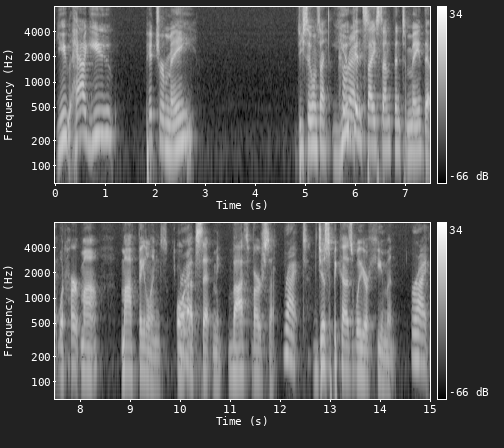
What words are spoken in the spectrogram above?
You, how you picture me? Do you see what I'm saying? You can say something to me that would hurt my my feelings or Right. upset me. Vice versa. Right, Just because we are human. Right.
